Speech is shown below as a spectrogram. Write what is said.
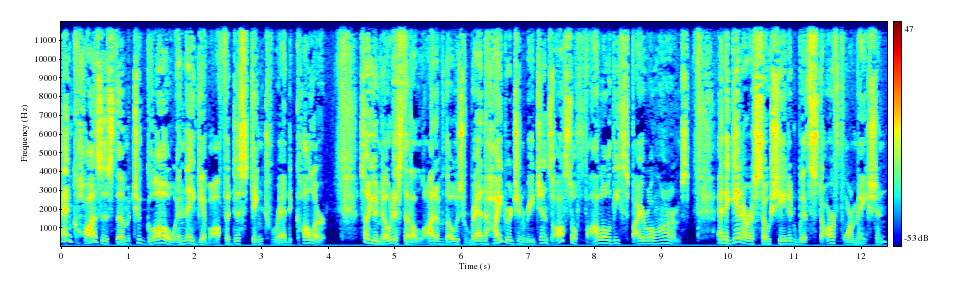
and causes them to glow and they give off a distinct red color. So you notice that a lot of those red hydrogen regions also follow the spiral arms and again are associated with star formation.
